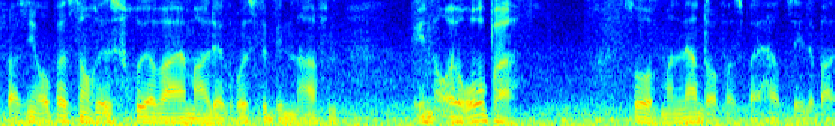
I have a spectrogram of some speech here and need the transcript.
Ich weiß nicht, ob es noch ist. Früher war er mal der größte Binnenhafen in Europa. So, man lernt auch was bei Herz, Seele, Ball.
